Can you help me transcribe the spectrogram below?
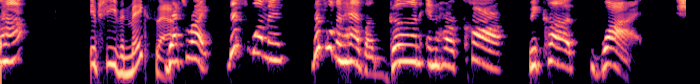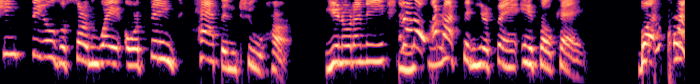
huh? If she even makes that. That's right. This woman, this woman has a gun in her car because why? she feels a certain way or things happen to her. You know what I mean? And I don't, I'm mm-hmm. not sitting here saying it's okay, but I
